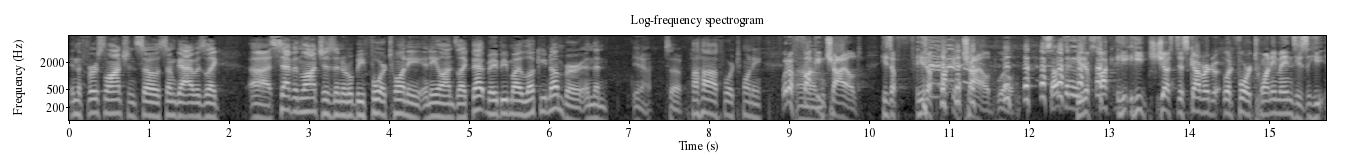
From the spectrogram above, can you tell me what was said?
in the first launch, and so some guy was like, uh, seven launches and it'll be 420. And Elon's like, that may be my lucky number. And then, you know, so haha, 420. What a fucking child. He's a he's a fucking child. Will Something. he's a fuck. He, he just discovered what 420 means. He's he,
